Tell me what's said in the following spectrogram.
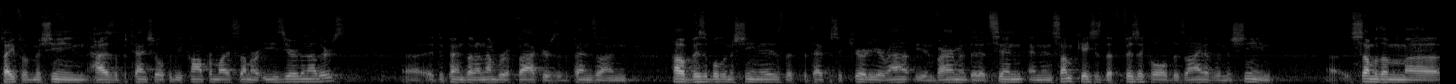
type of machine has the potential to be compromised. Some are easier than others. Uh, It depends on a number of factors. It depends on how visible the machine is, the, the type of security around it, the environment that it's in, and in some cases, the physical design of the machine. Uh, Some of them, uh,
